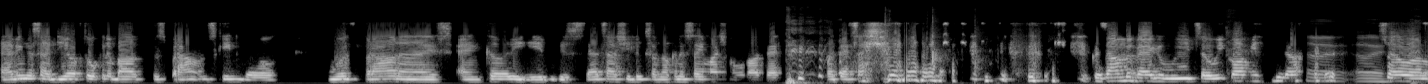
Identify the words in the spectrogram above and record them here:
having this idea of talking about this brown skinned girl with brown eyes and curly hair because that's how she looks. I'm not going to say much more about that, but that's how she. Because I'm the bag of weed, so we call me, you know. So um,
